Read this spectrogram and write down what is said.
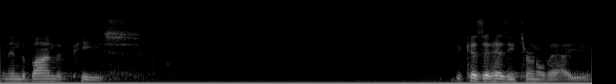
and in the bond of peace because it has eternal value.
